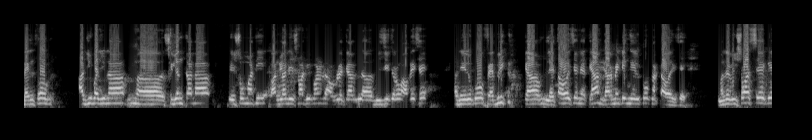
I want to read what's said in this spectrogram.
બેંકોક આજુબાજુના શ્રીલંકાના દેશોમાંથી, બાંગ્લાદેશમાંથી પણ આપણે ત્યાં વિઝિટરો આવે છે. અને એ લોકો ફેબ્રિક ત્યાં લેતા હોય છે ને ત્યાં ગાર્મેન્ટિંગ એ લોકો કરતા હોય છે. મને વિશ્વાસ છે કે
